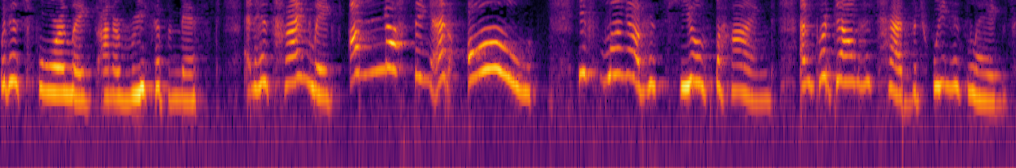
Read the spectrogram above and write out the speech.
with his forelegs on a wreath of mist, and his hind legs on nothing at all. He flung out his heels behind, and put down his head between his legs,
